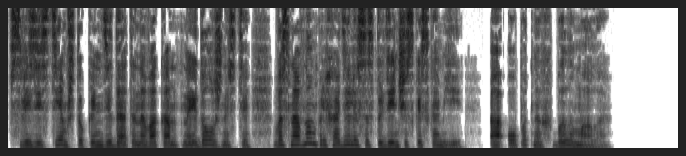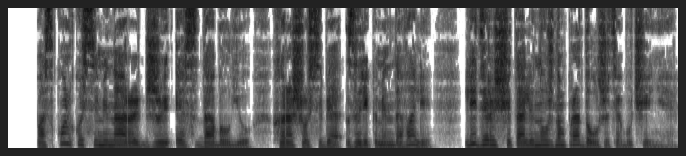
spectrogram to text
в связи с тем, что кандидаты на вакантные должности в основном приходили со студенческой скамьи, а опытных было мало. Поскольку семинары GSW хорошо себя зарекомендовали, лидеры считали нужным продолжить обучение.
